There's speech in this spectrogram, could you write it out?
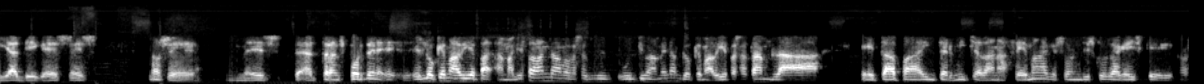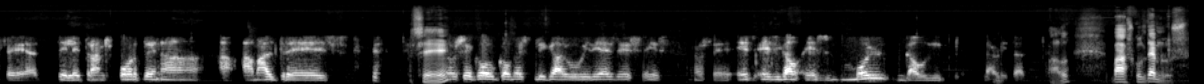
i ja et dic, és, és no sé, és, et transporten... És el que m'havia... Amb aquesta banda m'ha passat últimament amb el que m'havia passat amb la etapa intermitja d'Anacema, que són discos d'aquells que, no sé, et teletransporten a, a, amb altres... Sí. No sé com, com explicar-ho, vull dir, és, és, és, no sé, és, és, gau, és molt gaudible, la veritat. Val. Va, escoltem-los.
